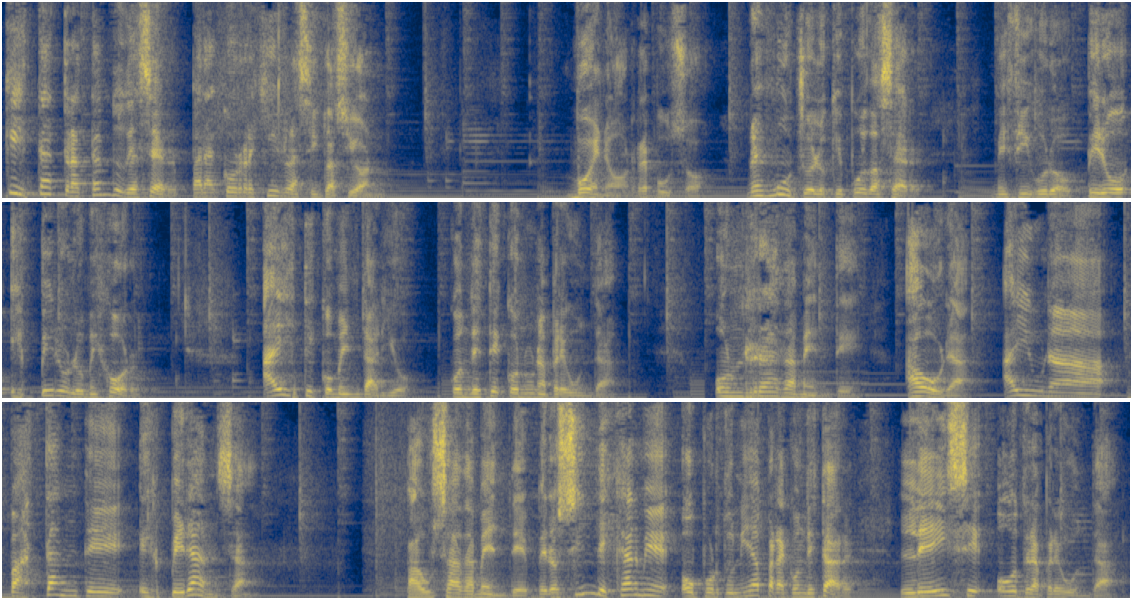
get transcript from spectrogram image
¿Qué está tratando de hacer para corregir la situación? Bueno, repuso, no es mucho lo que puedo hacer, me figuró, pero espero lo mejor. A este comentario contesté con una pregunta. Honradamente, ahora hay una bastante esperanza. Pausadamente, pero sin dejarme oportunidad para contestar, le hice otra pregunta.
